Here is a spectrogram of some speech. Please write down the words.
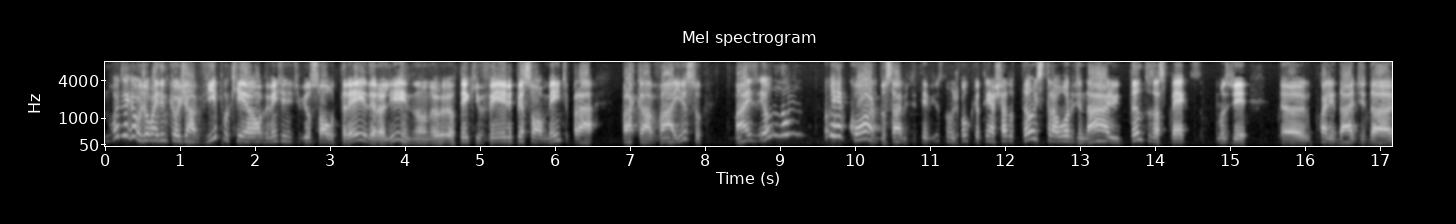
não vou dizer que é o jogo mais lindo que eu já vi, porque obviamente a gente viu só o trailer ali. não- eu tenho que ver ele pessoalmente para cravar isso. Mas eu não, não me recordo, sabe, de ter visto um jogo que eu tenha achado tão extraordinário em tantos aspectos, em termos de eh, qualidade da,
